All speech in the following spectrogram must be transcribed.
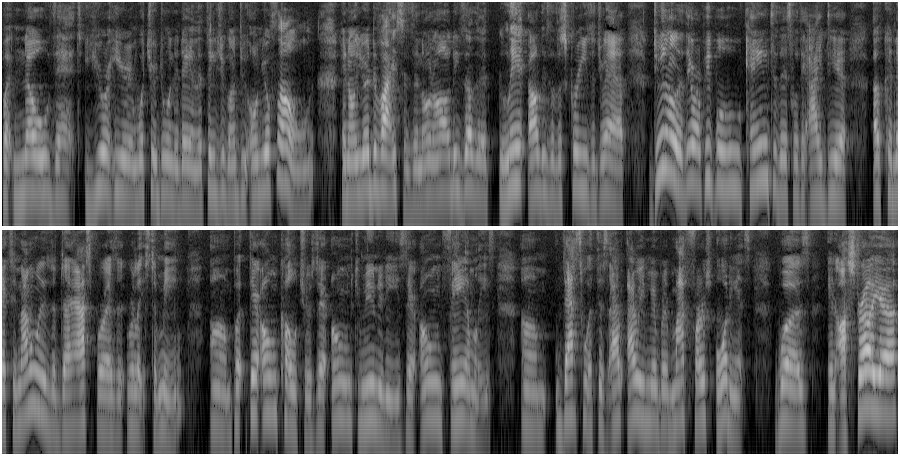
but know that you're here and what you're doing today and the things you're going to do on your phone and on your devices and on all these other all these other screens that you have. Do know that there are people who came to this with the idea of connecting not only the diaspora as it relates to me, um, but their own cultures, their own communities, their own families. Um, that's what this. I, I remember my first audience was in Australia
